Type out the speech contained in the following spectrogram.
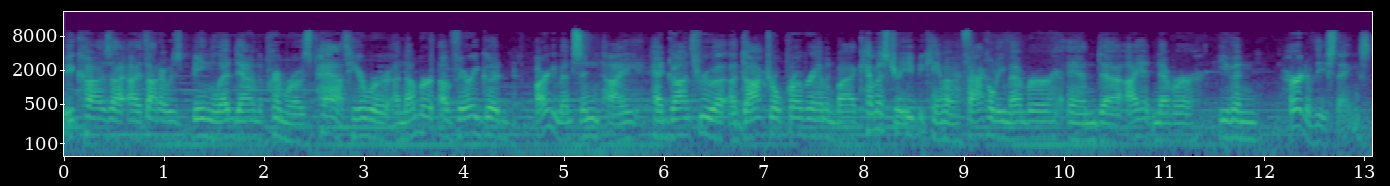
because I, I, thought I was being led down the primrose path. Here were a number of very good arguments, and I had gone through a, a doctoral program in biochemistry, became a faculty member, and uh, I had never even heard of these things.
